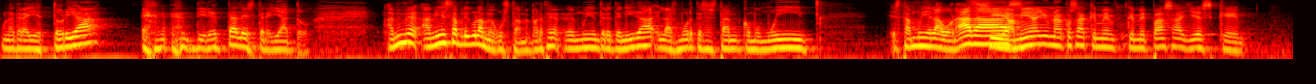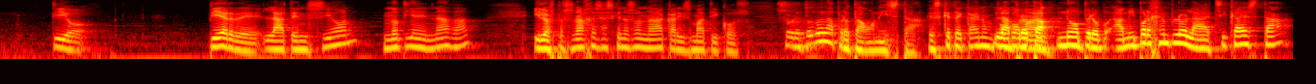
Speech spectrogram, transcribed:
Una trayectoria directa al estrellato. A mí, me- a mí esta película me gusta, me parece eh, muy entretenida. Las muertes están como muy. Están muy elaboradas. Sí, a mí hay una cosa que me, que me pasa y es que, tío, pierde la tensión, no tiene nada y los personajes es que no son nada carismáticos. Sobre todo la protagonista. Es que te caen un La poco prota- mal. No, pero a mí, por ejemplo, la chica esta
